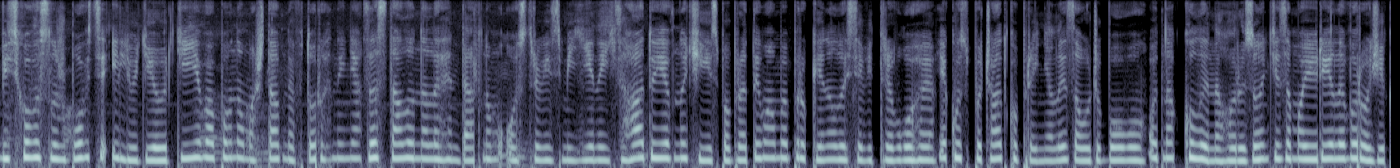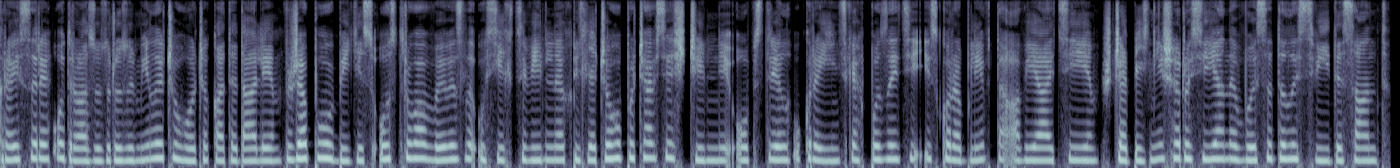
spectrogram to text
Військовослужбовця Ілюдія Ордієва повномасштабне вторгнення застало на легендарному острові Зміїний. Згадує, вночі з побратимами прокинулися від тривоги, яку спочатку прийняли за учбову. Однак, коли на горизонті замайоріли ворожі крейсери, одразу зрозуміли, чого чекати далі. Вже по обіді з острова вивезли усіх цивільних, після чого почався щільний обстріл українських позицій із кораблів та авіації. Ще пізніше росіяни висадили свій десант.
